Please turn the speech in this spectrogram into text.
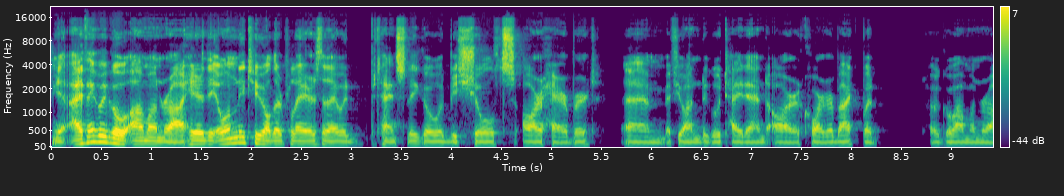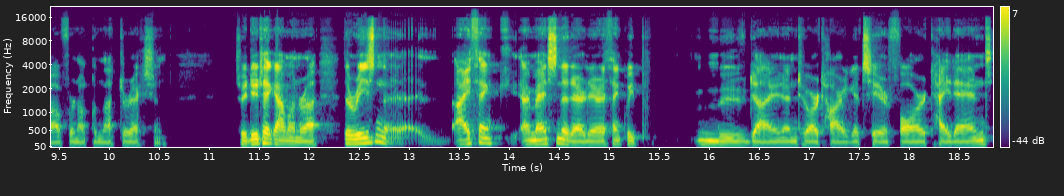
Yeah, I think we go Amon Ra here. The only two other players that I would potentially go would be Schultz or Herbert. Um, if you wanted to go tight end or quarterback, but I'll go Amon Ra if we're not going that direction. So we do take Amon Ra. The reason uh, I think I mentioned it earlier, I think we move down into our targets here for tight ends.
